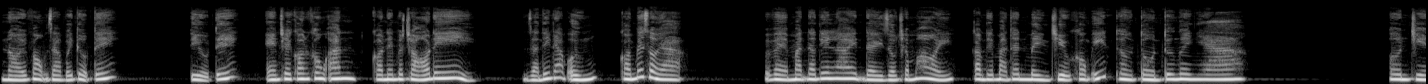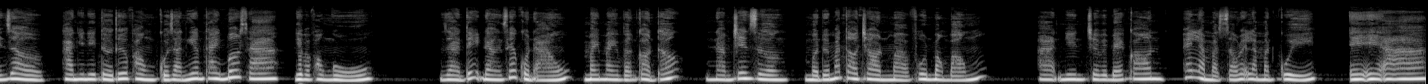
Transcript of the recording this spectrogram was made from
nói vọng ra với Tiểu Tích. Tiểu Tích, em trai con không ăn, con đem cho chó đi. Giản Tích đáp ứng, con biết rồi ạ. À? Vẻ mặt Đào Tiên Lai đầy dấu chấm hỏi, cảm thấy bản thân mình chịu không ít thường tồn từ người nhà. Hơn 9 giờ, Hà Nhiên đi từ thư phòng của Giản Nghiêm Thanh bước ra, đi vào phòng ngủ. Giản Tích đang xếp quần áo, may may vẫn còn thức, nằm trên giường, mở đôi mắt to tròn mà phun bong bóng. hạ Nhiên chơi với bé con, hay là mặt xấu lại là mặt quỷ? Ê ê a a,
